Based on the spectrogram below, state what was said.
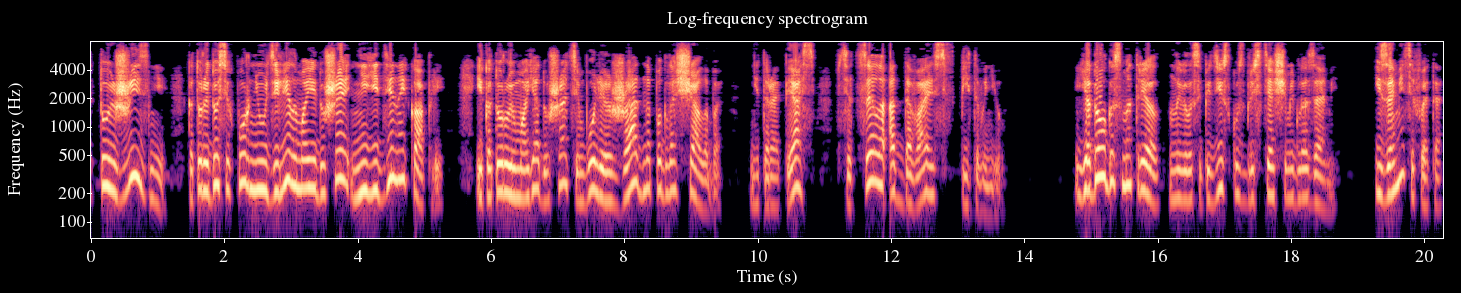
той жизни, которой до сих пор не уделила моей душе ни единой капли, и которую моя душа тем более жадно поглощала бы, не торопясь, всецело отдаваясь впитыванию. Я долго смотрел на велосипедистку с блестящими глазами, и, заметив это,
